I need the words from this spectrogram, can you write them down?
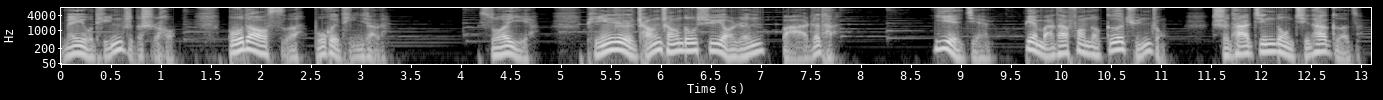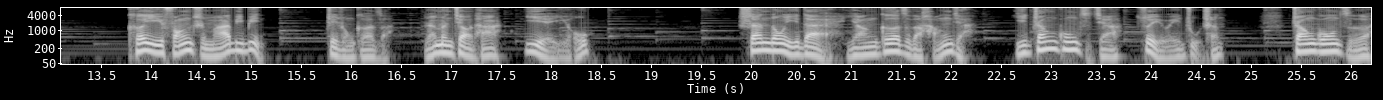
没有停止的时候，不到死不会停下来。所以平日常常都需要人把着它，夜间便把它放到鸽群中，使它惊动其他鸽子，可以防止麻痹病。这种鸽子人们叫它夜游。山东一带养鸽子的行家，以张公子家最为著称。张公子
